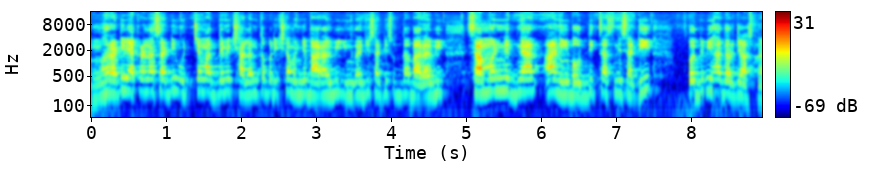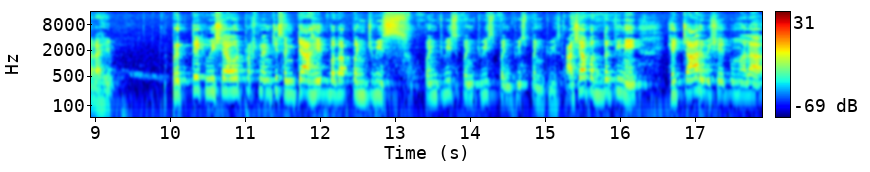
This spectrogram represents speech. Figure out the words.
मराठी व्याकरणासाठी उच्च माध्यमिक शालांत परीक्षा म्हणजे बारावी इंग्रजीसाठी सुद्धा बारावी सामान्य ज्ञान आणि बौद्धिक चाचणीसाठी पदवी हा दर्जा असणार आहे. प्रत्येक विषयावर प्रश्नांची संख्या आहेत बघा पंचवीस. पंचवीस पंचवीस पंचवीस पंचवीस. अशा पद्धतीने हे चार विषय तुम्हाला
